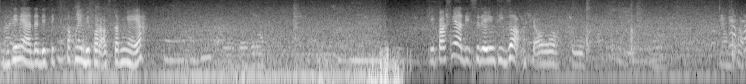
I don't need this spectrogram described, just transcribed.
nanti nih ada di tiktok nih before afternya ya. Kipasnya disediain tiga masya allah. Tuh mantap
